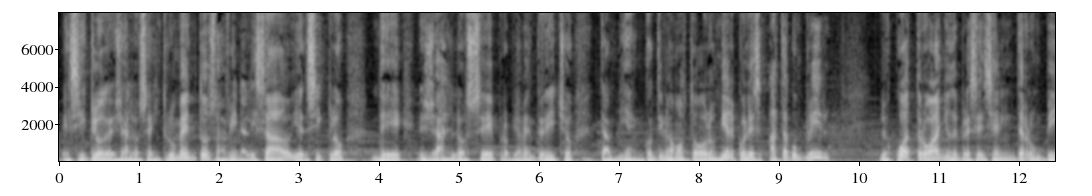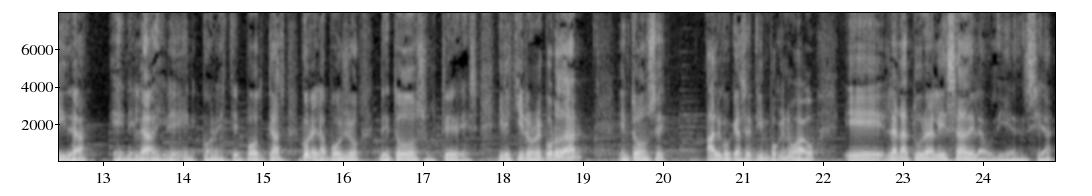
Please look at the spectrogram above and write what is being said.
El ciclo de Jazz Lo Sé Instrumentos ha finalizado y el ciclo de Jazz Lo Sé, propiamente dicho, también. Continuamos todos los miércoles hasta cumplir los cuatro años de presencia ininterrumpida en el aire con este podcast con el apoyo de todos ustedes. Y les quiero recordar entonces algo que hace tiempo que no hago, eh, la naturaleza de la audiencia.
